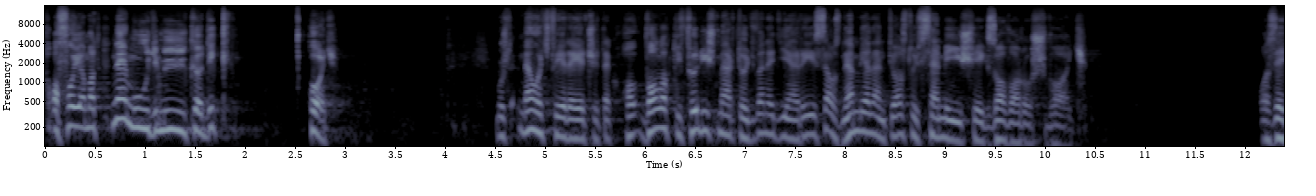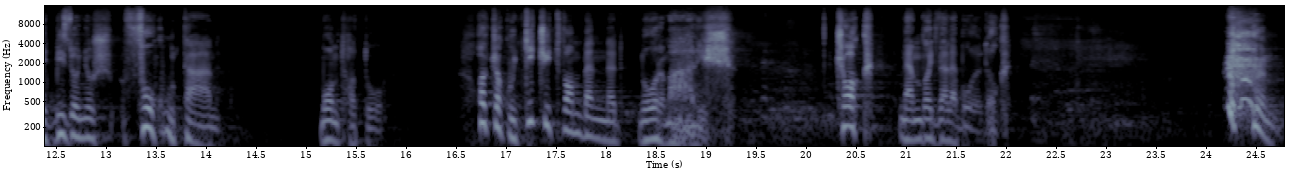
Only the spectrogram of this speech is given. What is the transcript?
a folyamat nem úgy működik, hogy most nehogy félreértsétek, ha valaki fölismerte, hogy van egy ilyen része, az nem jelenti azt, hogy személyiség zavaros vagy. Az egy bizonyos fok után mondható. Ha csak úgy kicsit van benned, normális. Csak nem vagy vele boldog.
